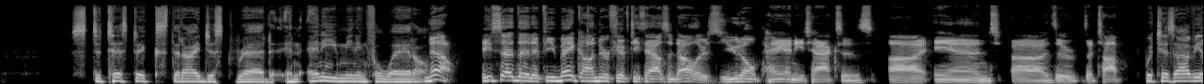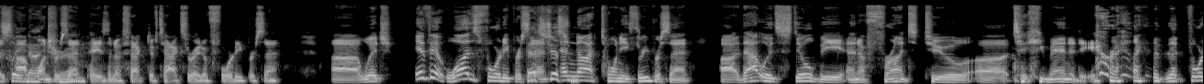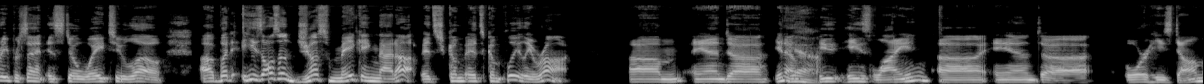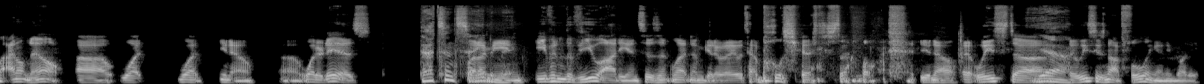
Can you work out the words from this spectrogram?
statistics that I just read in any meaningful way at all. No, he said that if you make under fifty thousand dollars, you don't pay any taxes, uh, and uh, the the top, which is obviously the top one percent, pays an effective tax rate of forty percent. Uh, which, if it was forty percent and not twenty three percent, uh, that would still be an affront to uh, to humanity, right? Like that forty percent is still way too low. Uh, but he's also just making that up. It's com- it's completely wrong. Um, and uh, you know, yeah. he, he's lying, uh, and uh, or he's dumb. I don't know uh, what what you know uh, what it is. That's insane. But I mean, me. even the View audience isn't letting him get away with that bullshit. So, you know, at least, uh, yeah. at least he's not fooling anybody.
